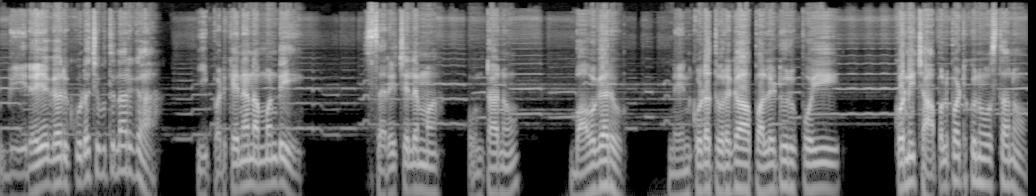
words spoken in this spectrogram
వీరయ్య గారు కూడా చెబుతున్నారుగా. ఇప్పటికైనా నమ్మండి. సరే చెల్లెమ్మ ఉంటాను. బావగారు నేను కూడా త్వరగా ఆ పల్లెటూరుకు పోయి కొన్ని చేపలు పట్టుకుని వస్తాను.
